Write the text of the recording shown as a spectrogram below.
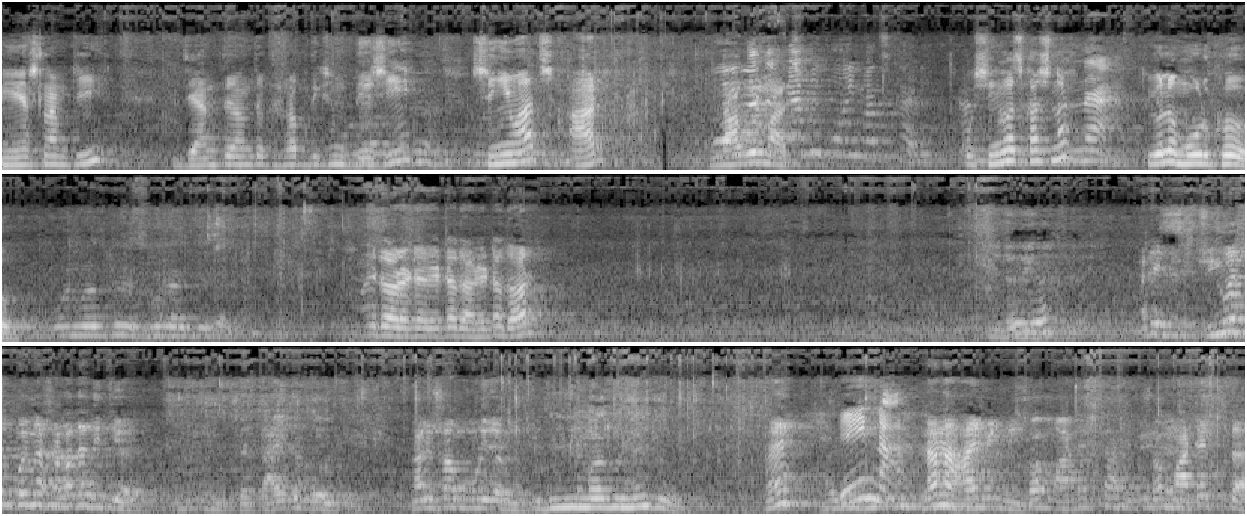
নিয়ে আসলাম কি? জ্যান্ত জ্যান্ত সব দেখছেন দেশি শিঙি মাছ আর মাগুর মাছ ও শিঙি মাছ খাস না? তুই হলো মূর্খ। ধর এটা এটা ধর এটা ধর। আরে শিঙি মাছ কই মাছ আলাদা দিতে হয়। তাই তো বলছি। নাহলে সব মরে যাবে। নেই তো? হ্যাঁ? এই না। না না হাইব্রিড নেই। সব মাঠেরটা সব মাঠের তা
